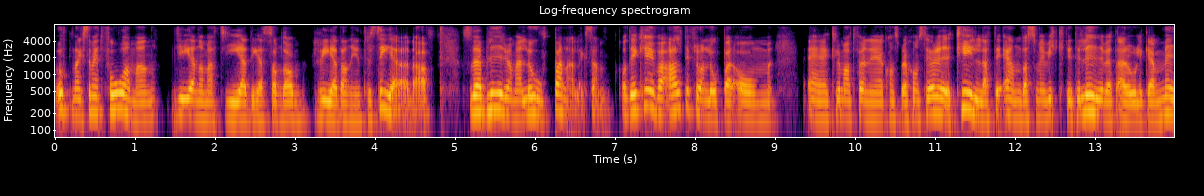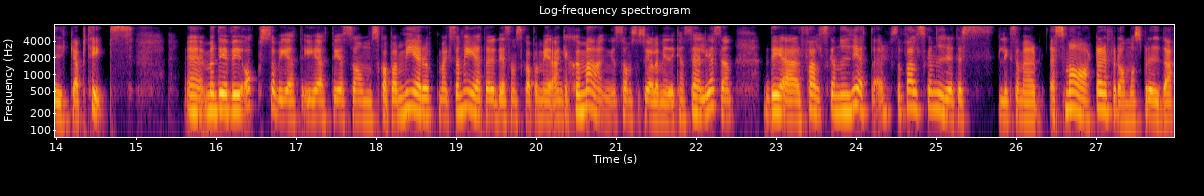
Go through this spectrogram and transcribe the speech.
uppmärksamhet får man genom att ge det som de redan är intresserade av. Så där blir det de här looparna liksom. Och det kan ju vara allt ifrån loopar om eh, klimatförändringar och konspirationsteorier till att det enda som är viktigt i livet är olika makeup tips. Eh, men det vi också vet är att det som skapar mer uppmärksamhet eller det som skapar mer engagemang som sociala medier kan sälja sen, det är falska nyheter. Så falska nyheter liksom är, är smartare för dem att sprida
